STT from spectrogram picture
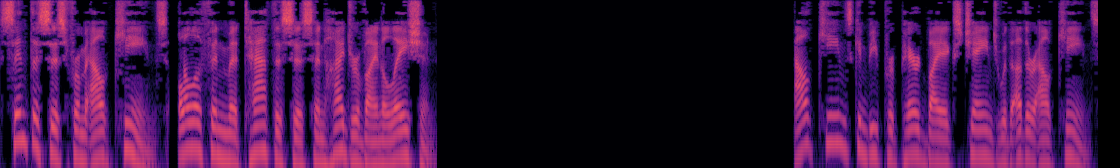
Synthesis from alkenes, olefin metathesis and hydrovinylation. Alkenes can be prepared by exchange with other alkenes,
